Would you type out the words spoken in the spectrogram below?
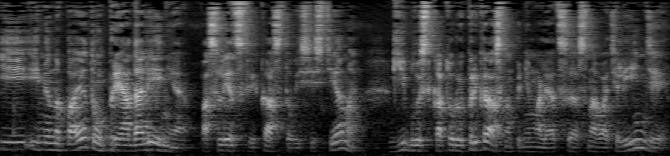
И именно поэтому преодоление последствий кастовой системы, гиблость, которую прекрасно понимали отцы-основатели Индии,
